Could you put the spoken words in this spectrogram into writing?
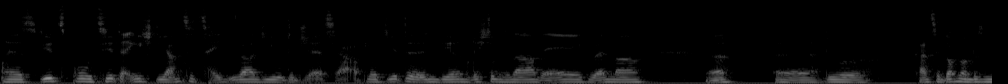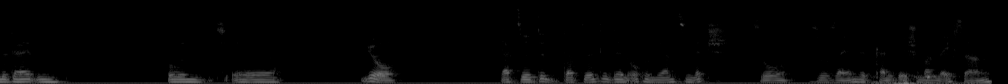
Äh, Steels provozierte eigentlich die ganze Zeit über die Ute Jazz, ja, applaudierte in deren Richtung so eine Art, ey, Grandma, ne, äh, du kannst ja doch noch ein bisschen mithalten. Und, äh, ja, das sollte, das sollte dann auch im ganzen Match so, so sein, das kann ich euch schon mal gleich sagen.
